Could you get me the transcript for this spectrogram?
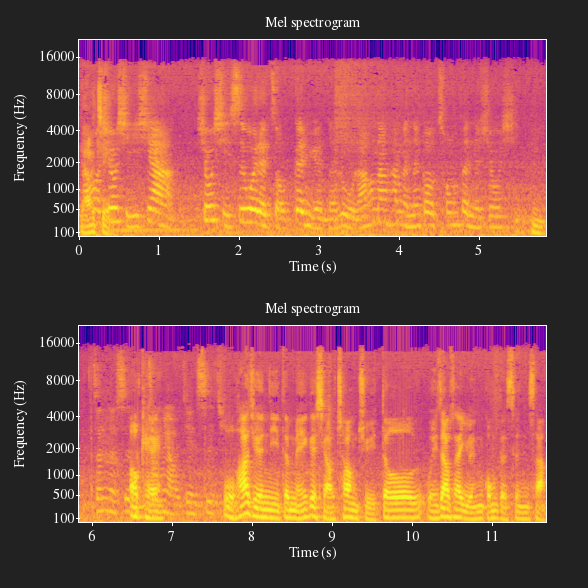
然后休息一下，休息是为了走更远的路，然后让他们能够充分的休息，嗯，真的是很重要一件事情。Okay. 我发觉你的每一个小创举都围绕在员工的身上。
